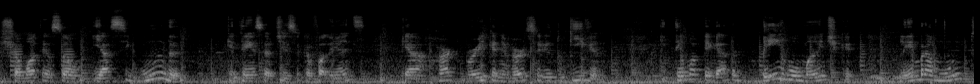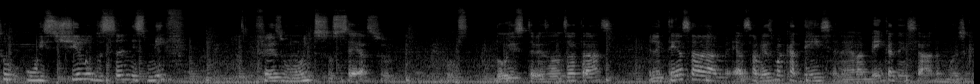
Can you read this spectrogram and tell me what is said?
chamou atenção e a segunda que tem esse artista que eu falei antes, que é a Heartbreak Anniversary do Giveon, que tem uma pegada bem romântica, lembra muito o estilo do Sam Smith, fez muito sucesso uns dois, três anos atrás. Ele tem essa, essa mesma cadência, né? Ela é bem cadenciada a música.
